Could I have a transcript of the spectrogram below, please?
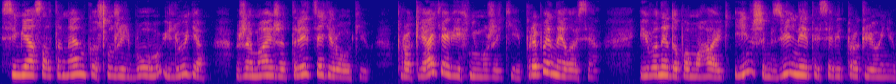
Сім'я Салтаненко служить Богу і людям вже майже 30 років. Прокляття в їхньому житті припинилося, і вони допомагають іншим звільнитися від прокльонів.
